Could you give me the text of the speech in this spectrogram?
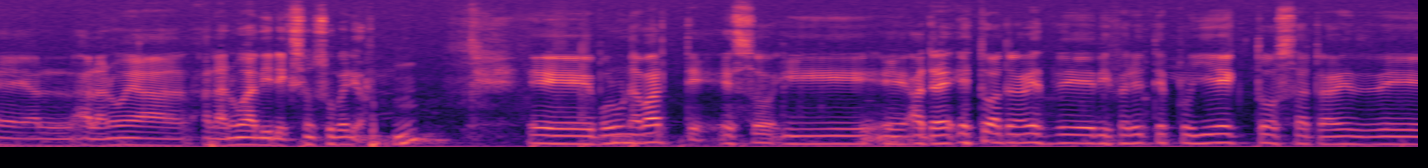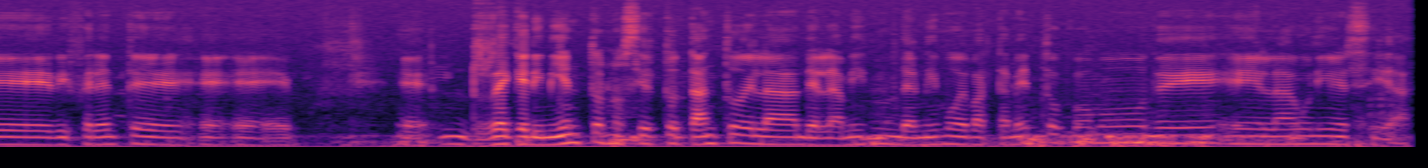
a, la nueva, a la nueva dirección superior. Eh, por una parte, eso y eh, esto a través de diferentes proyectos, a través de diferentes eh, requerimientos, ¿no es cierto?, tanto de la, de la misma, del mismo departamento como de la universidad.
